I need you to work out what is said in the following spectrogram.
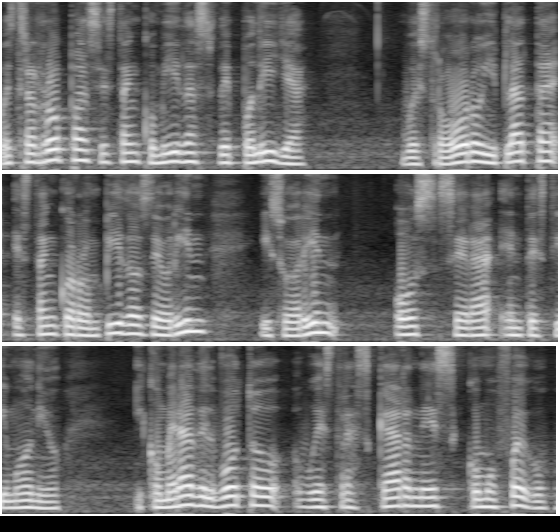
vuestras ropas están comidas de polilla, vuestro oro y plata están corrompidos de orín, y su orín os será en testimonio, y comerá del voto vuestras carnes como fuego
